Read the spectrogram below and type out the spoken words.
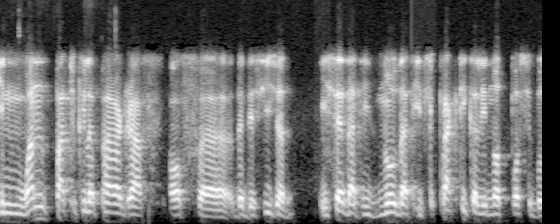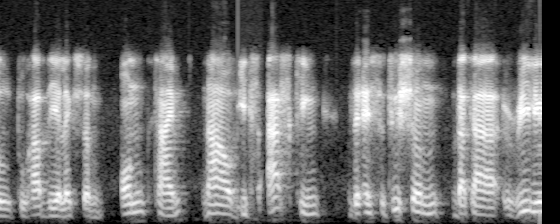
In one particular paragraph of uh, the decision, he said that he knows that it's practically not possible to have the election on time. Now it's asking the institutions that are really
